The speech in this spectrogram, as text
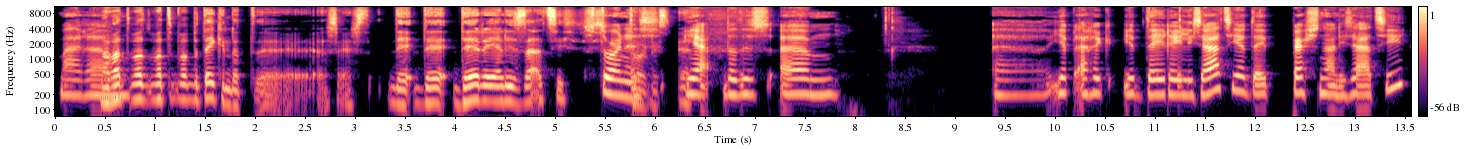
Maar, Maar ehm, wat, wat, wat, wat betekent dat eh, als eerst? De, de, de realisatie? Stoornis. ja. Ja. dat is. ehm, eh, je hebt eigenlijk je hebt derealisatie, je hebt depersonalisatie.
